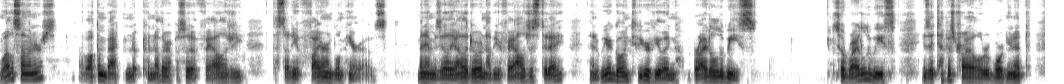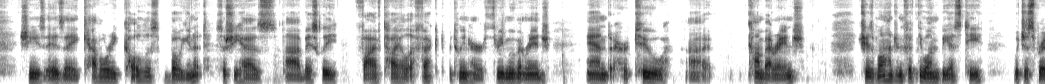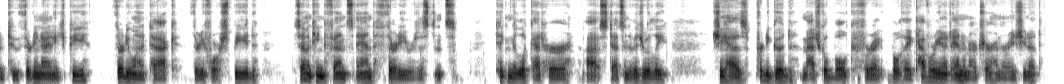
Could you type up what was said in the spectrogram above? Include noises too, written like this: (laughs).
Well, summoners, welcome back to another episode of Phaeology, the study of Fire Emblem heroes. My name is Ilya Alador, and I'll be your Phaeologist today, and we are going to be reviewing Bridal Louise. So, Bridal Louise is a Tempest Trial reward unit. She is a cavalry colorless bow unit, so she has uh, basically five tile effect between her three movement range and her two uh, combat range. She has 151 BST, which is spread to 39 HP, 31 attack, 34 speed, 17 defense, and 30 resistance. Taking a look at her uh, stats individually, she has pretty good magical bulk for a, both a cavalry unit and an archer and a ranged unit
